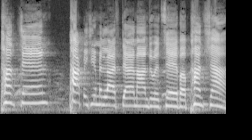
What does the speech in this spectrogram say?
Punch in, pop a human life down onto a table, punch out,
